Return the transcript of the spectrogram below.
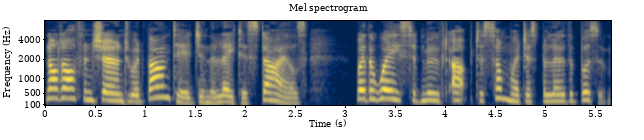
not often shown to advantage in the latest styles, where the waist had moved up to somewhere just below the bosom.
